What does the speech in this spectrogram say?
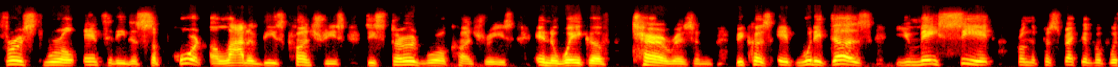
first world entity to support a lot of these countries, these third world countries, in the wake of terrorism, because it what it does, you may see it from the perspective of we're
